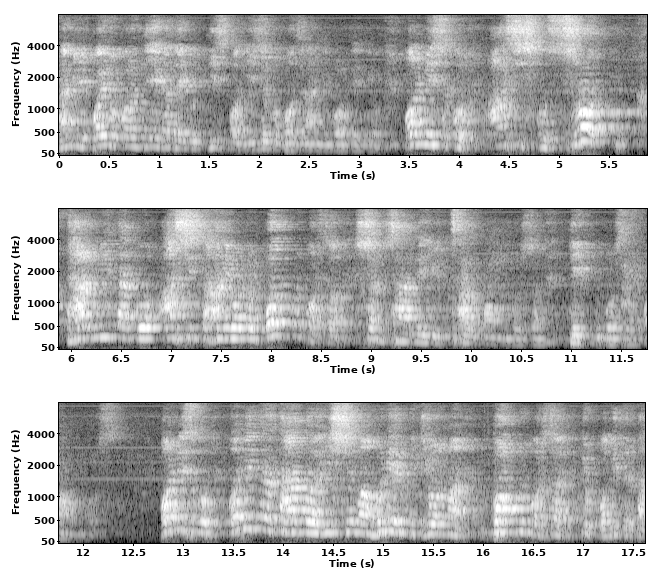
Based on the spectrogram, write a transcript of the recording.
हामीले पहिलो कन्ती एकादैको तिस पद हिजोको वचन हामीले पढ्दै थियौँ। परमेश्वरको आशिषको स्रोत धार्मिकताको आशिष हामीबाट बग्नुपर्छ संसारले यो चाल पाउनुपर्छ। देख्नुपर्छ पाउनुपर्छ। परमेश्वरको पवित्रता त ईश्वरमा हुनेहरूको जीवनमा बग्नुपर्छ। त्यो पवित्रता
